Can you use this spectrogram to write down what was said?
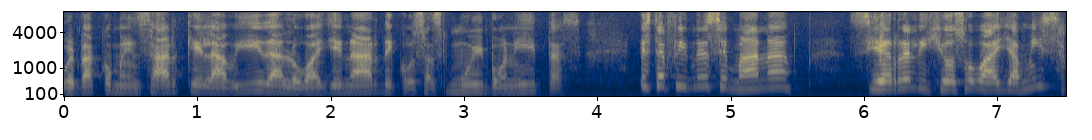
Vuelva a comenzar que la vida lo va a llenar de cosas muy bonitas. Este fin de semana, si es religioso, vaya a misa.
